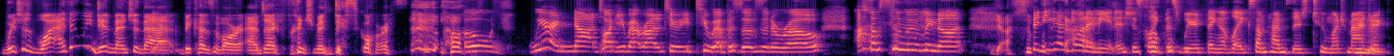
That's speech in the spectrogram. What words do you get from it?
which is why I think we did mention that because of our anti-Frenchman discourse. Um, Oh, we are not talking about Ratatouille two episodes in a row. Absolutely not. yes, but you guys get what I mean. It's just like this weird thing of like, sometimes there's too much magic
